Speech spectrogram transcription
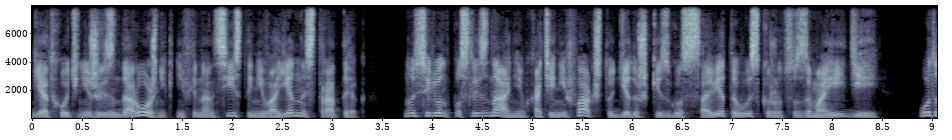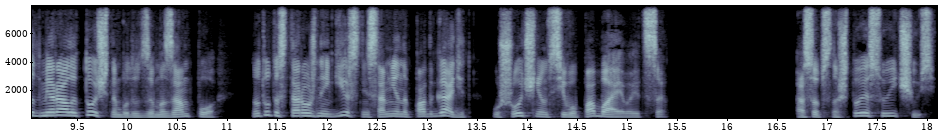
Я хоть и не железнодорожник, не финансист и не военный стратег, но силен послезнанием, хотя не факт, что дедушки из Госсовета выскажутся за мои идеи. Вот адмиралы точно будут за Мазампо, но тут осторожный Гирс, несомненно, подгадит, уж очень он всего побаивается. А, собственно, что я суечусь?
